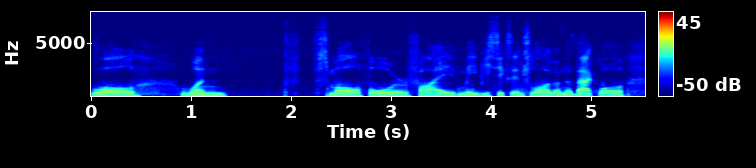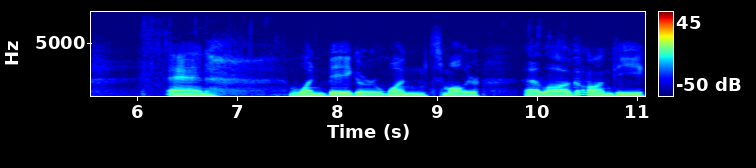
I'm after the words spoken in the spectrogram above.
wall, one small four, five, maybe six inch log on the back wall, and one big or one smaller uh, log on the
